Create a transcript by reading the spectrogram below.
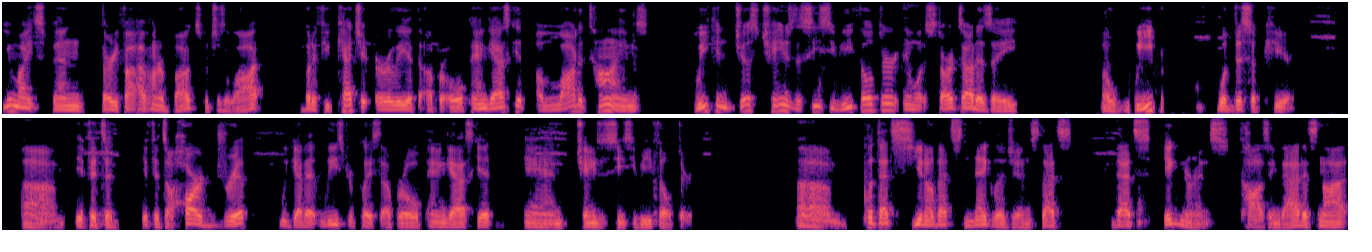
you might spend 3,500 bucks, which is a lot. But if you catch it early at the upper oil pan gasket, a lot of times we can just change the CCV filter, and what starts out as a a weep will disappear. Um, if it's a if it's a hard drip, we got to at least replace the upper oil pan gasket and change the CCV filter. Um, but that's you know that's negligence. That's that's ignorance causing that. It's not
